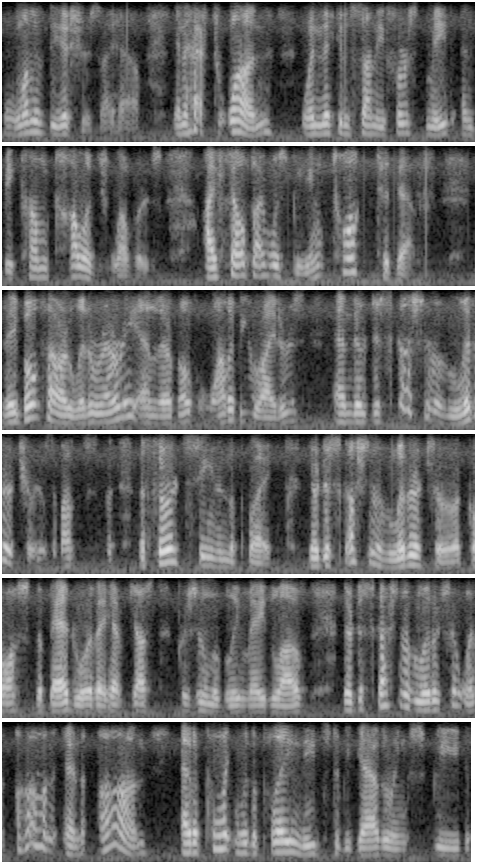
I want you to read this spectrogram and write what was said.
one of the issues I have. In Act One, when Nick and Sonny first meet and become college lovers, I felt I was being talked to death. They both are literary and they're both wannabe writers, and their discussion of literature is about the third scene in the play. Their discussion of literature across the bed where they have just presumably made love, their discussion of literature went on and on at a point where the play needs to be gathering speed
